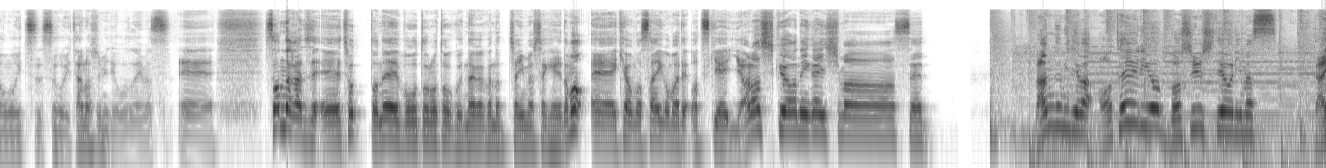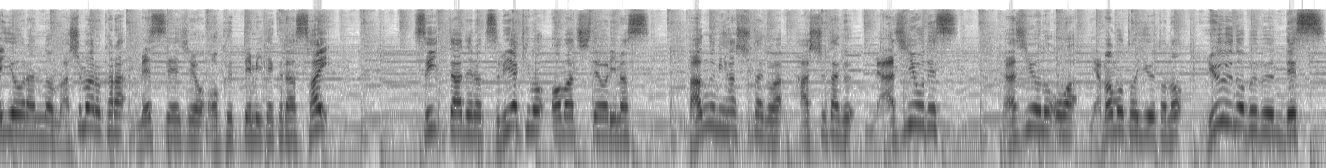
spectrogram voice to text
思いつつ、すごい楽しみでございます。えー、そんな感じで、えー、ちょっとね、冒頭のトーク長くなっちゃいましたけれども、え今日も最後までお付き合いよろしくお願いします。番組ではお便りを募集しております。概要欄のマシュマロからメッセージを送ってみてください。Twitter でのつぶやきもお待ちしております。番組ハッシュタグは「ハッシュタグラジオ」です。ラジオの「お」は山本優斗の「優」の部分です。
